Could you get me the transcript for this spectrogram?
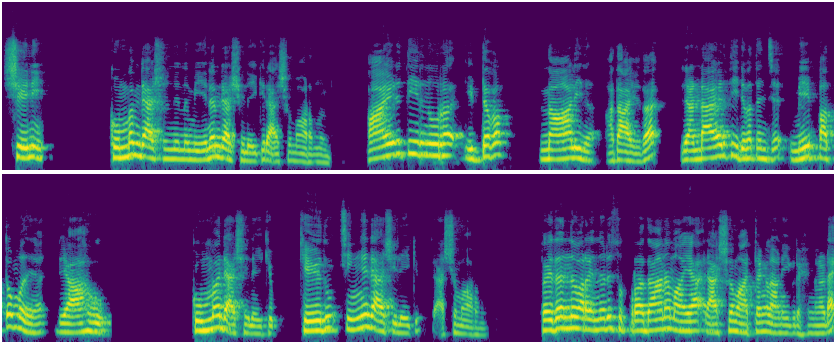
ശനി കുംഭം രാശിയിൽ നിന്ന് മീനം രാശിയിലേക്ക് രാശി മാറുന്നുണ്ട്. ആയിരത്തി ഇരുന്നൂറ് ഇടവം നാലിന് അതായത് രണ്ടായിരത്തി ഇരുപത്തി അഞ്ച് മെയ് പത്തൊമ്പതിന് രാഹു കുംഭം രാശിയിലേക്കും കേതു ചിങ്ങൻ രാശിയിലേക്കും രാശി മാറുന്നു. അപ്പൊ ഇതെന്ന് പറയുന്ന ഒരു സുപ്രധാനമായ രാശി മാറ്റങ്ങളാണ് ഈ ഗ്രഹങ്ങളുടെ.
